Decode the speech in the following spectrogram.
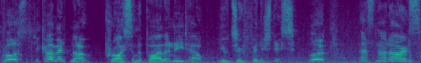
Ghost, you coming? No. Price and the pilot need help. You two finish this. Look. That's not ours!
